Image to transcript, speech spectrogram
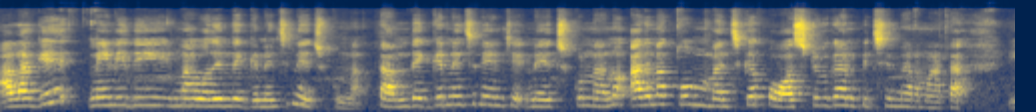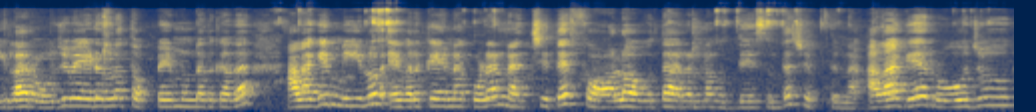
అలాగే నేను ఇది మా ఉదయం దగ్గర నుంచి నేర్చుకున్నా. తన దగ్గర నుంచి నేను చే- నేర్చుకున్నాను. అది నాకు మంచిగా పాజిటివ్గా అనిపించింది అనమాట ఇలా రోజు వేయడంలో తప్పేమి ఉండదు కదా. అలాగే మీలో ఎవరికైనా కూడా నచ్చితే ఫాలో అవుతారన్న ఉద్దేశంతో చెప్తున్నా. అలాగే రోజు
